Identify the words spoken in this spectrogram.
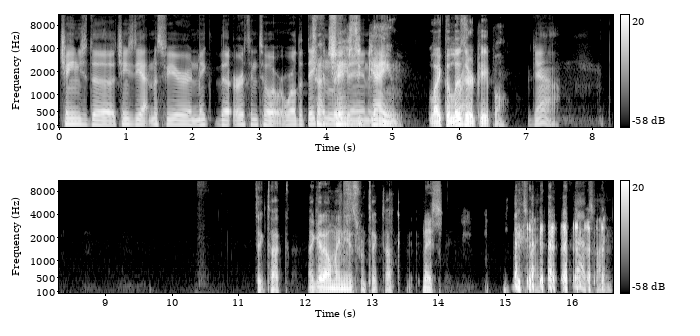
change the change the atmosphere and make the earth into a world that they Trying can to live change in. the and- game. Like the lizard people. Yeah. TikTok. I get all my news from TikTok. Nice. That's fine. That's fine.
